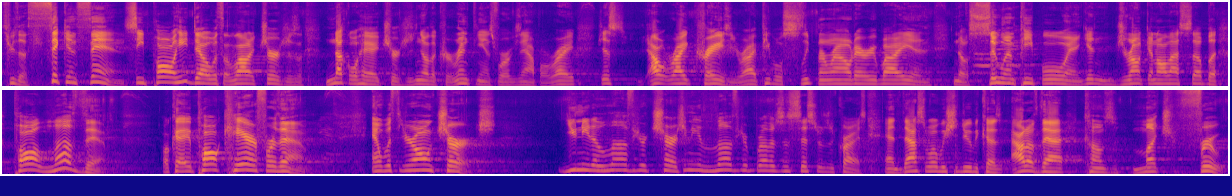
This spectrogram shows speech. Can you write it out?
through the thick and thin. See, Paul, he dealt with a lot of churches, knucklehead churches, you know, the Corinthians, for example, right? Just outright crazy, right? People sleeping around with everybody and, you know, suing people and getting drunk and all that stuff. But Paul loved them, okay? Paul cared for them. And with your own church, you need to love your church. You need to love your brothers and sisters in Christ. And that's what we should do because out of that comes much fruit,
